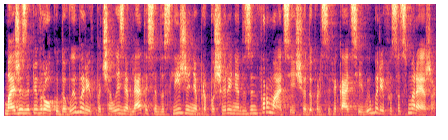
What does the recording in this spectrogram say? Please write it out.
Майже за півроку до виборів почали з'являтися дослідження про поширення дезінформації щодо фальсифікації виборів у соцмережах,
